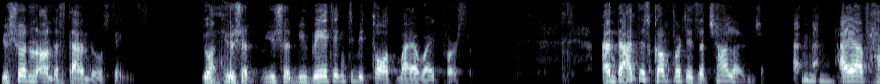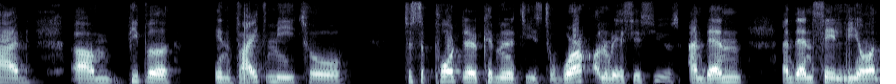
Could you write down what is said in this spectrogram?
you shouldn't understand those things. You, you, should, you should be waiting to be taught by a white person. And that discomfort is a challenge. Mm-hmm. I, I, have had um, people invite me to to support their communities to work on race issues and then and then say leon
